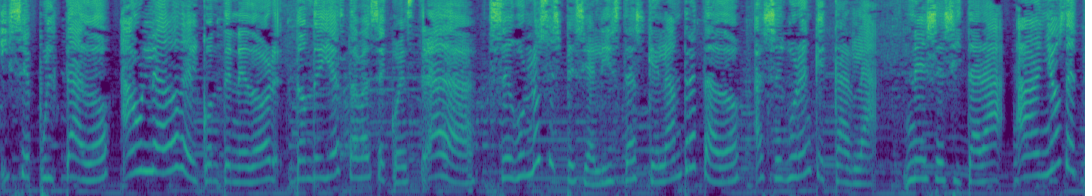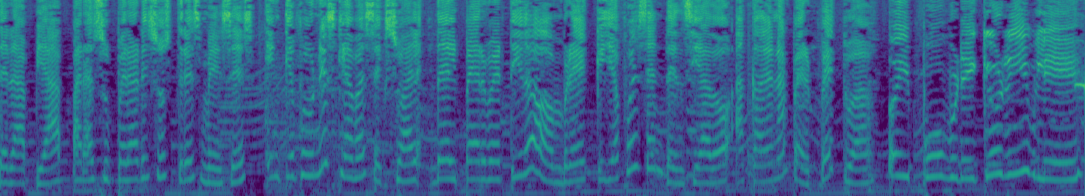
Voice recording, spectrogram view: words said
y sepultado a un lado del contenedor donde ella estaba secuestrada. Según los especialistas que la han tratado, aseguran que Carla necesitará años de terapia para superar esos tres meses en que fue una esclava sexual del pervertido hombre que ya fue sentenciado a cadena perpetua. ¡Ay, pobre! ¡Qué horrible!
